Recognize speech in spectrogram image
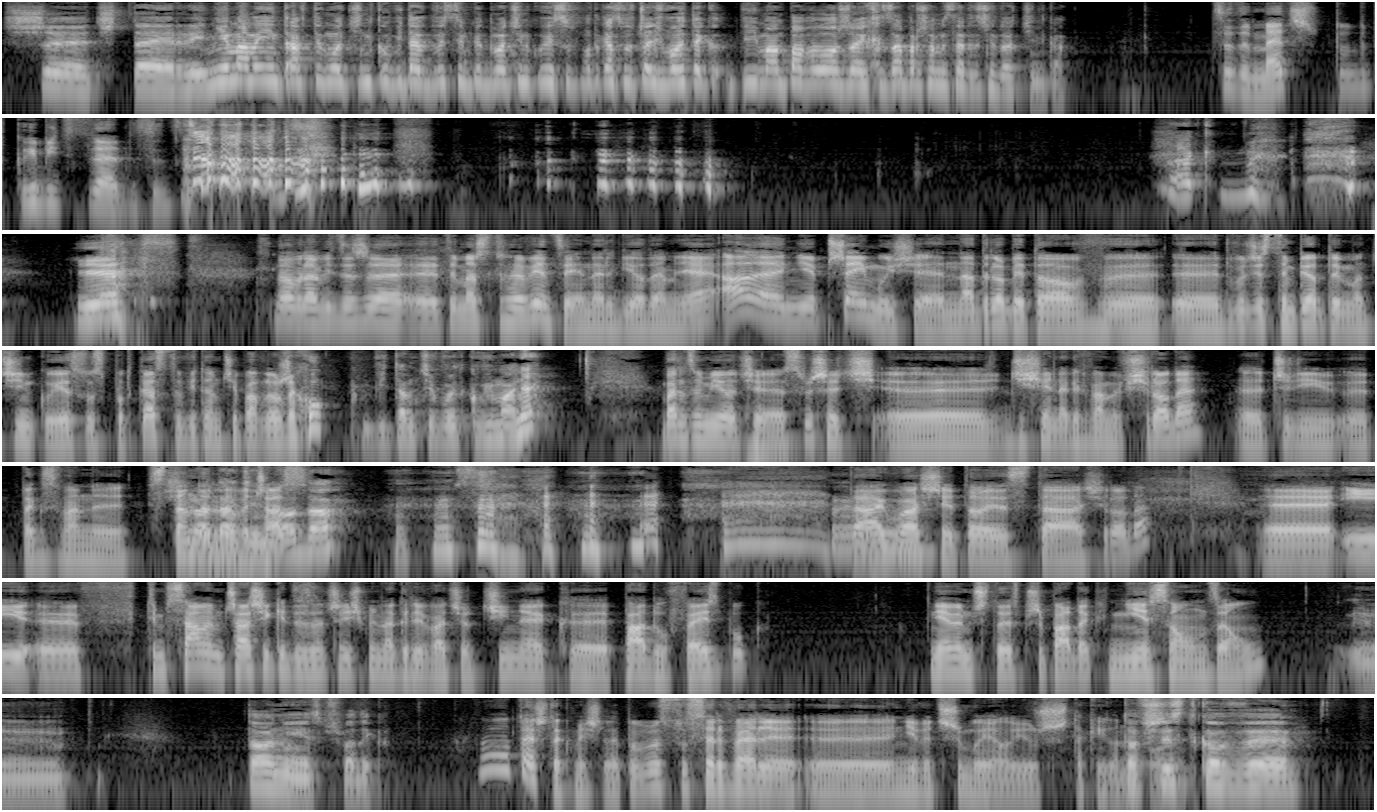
Trzy, cztery. Nie mamy intra w tym odcinku. Witam w 25 odcinku jest z podcastu. Cześć Wojtek, Piman, Paweł Orzech. Zapraszamy serdecznie do odcinka. Co ty, mecz? Kibic... Tak. Jest. Dobra, widzę, że y, ty masz trochę więcej energii ode mnie, ale nie przejmuj się, nadrobię to w 25 y, odcinku Jezus Podcastu. Witam cię, Pawle Orzechu. Witam cię, Wojtku Wimanie. Bardzo miło cię słyszeć. Y, dzisiaj nagrywamy w środę, czyli tak zwany standardowy Środa, czas. Loda. tak, właśnie to jest ta środa. I w tym samym czasie, kiedy zaczęliśmy nagrywać odcinek, padł Facebook nie wiem, czy to jest przypadek, nie sądzę. To nie jest przypadek. No, też tak myślę. Po prostu serwery nie wytrzymują już takiego To naporu. wszystko w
